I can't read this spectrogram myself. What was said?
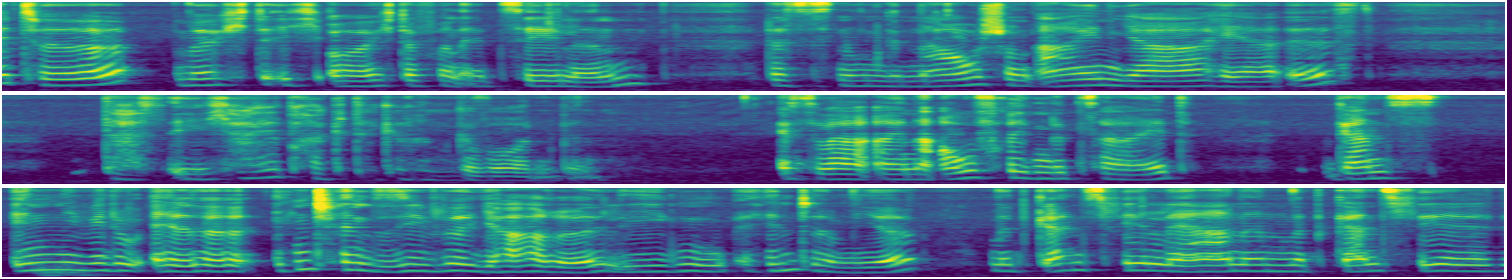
Heute möchte ich euch davon erzählen, dass es nun genau schon ein Jahr her ist, dass ich Heilpraktikerin geworden bin. Es war eine aufregende Zeit, ganz individuelle, intensive Jahre liegen hinter mir mit ganz viel Lernen, mit ganz viel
